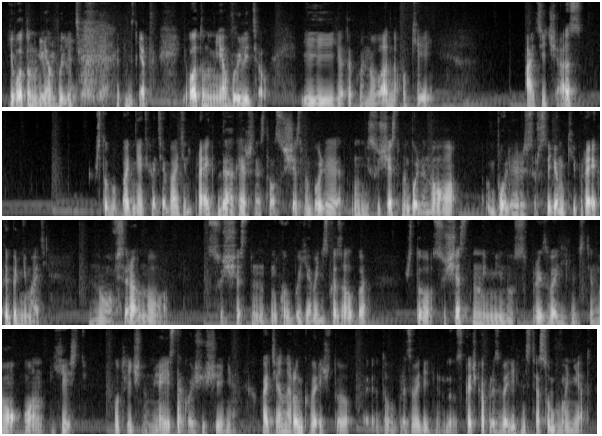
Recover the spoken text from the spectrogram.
И вот он у меня вылетел. Нет. И вот он у меня вылетел. И я такой, ну ладно, окей. А сейчас, чтобы поднять хотя бы один проект, да, конечно, я стал существенно более, ну не существенно более, но более ресурсоемкие проекты поднимать, но все равно существенно, ну как бы я бы не сказал бы, что существенный минус производительности, но он есть. Вот лично у меня есть такое ощущение. Хотя народ говорит, что этого производитель... скачка производительности особого нет.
